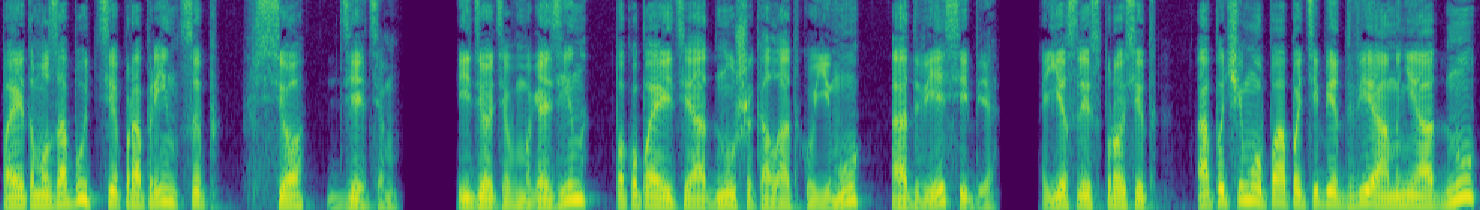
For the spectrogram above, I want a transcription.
Поэтому забудьте про принцип «все детям». Идете в магазин, покупаете одну шоколадку ему, а две себе. Если спросит «А почему папа тебе две, а мне одну?»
